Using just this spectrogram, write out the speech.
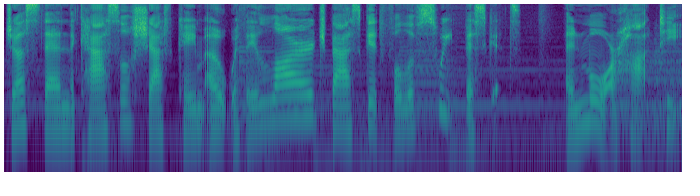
Just then, the castle chef came out with a large basket full of sweet biscuits and more hot tea.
